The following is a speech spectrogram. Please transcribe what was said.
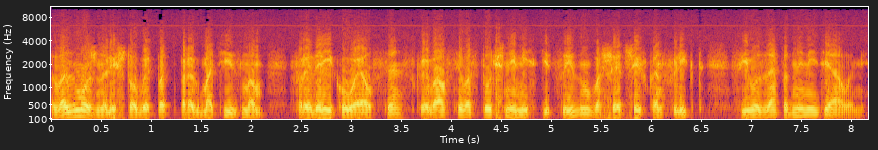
Возможно ли, чтобы под прагматизмом Фредерика Уэллса скрывался восточный мистицизм, вошедший в конфликт с его западными идеалами?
